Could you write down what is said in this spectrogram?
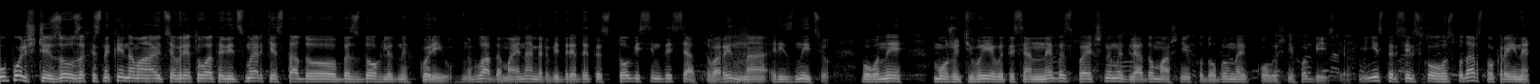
У Польщі зоозахисники намагаються врятувати від смерті стадо бездоглядних корів. Влада має намір відрядити 180 тварин на різницю, бо вони можуть виявитися небезпечними для домашньої худоби в навколишніх обійстях. Міністр сільського господарства країни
